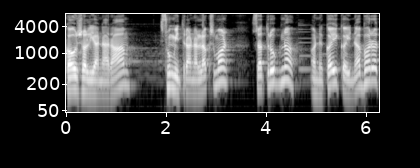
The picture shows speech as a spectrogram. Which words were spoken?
કૌશલ્યાના રામ સુમિત્રાના લક્ષ્મણ, શત્રુઘ્ન અને કઈ કઈના ભરત.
